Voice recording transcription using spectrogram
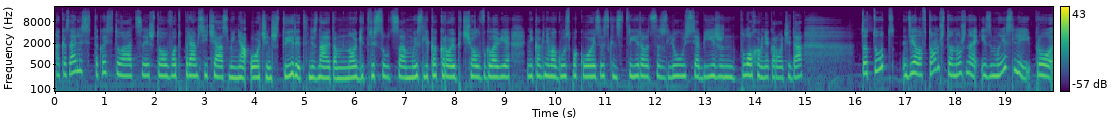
оказались в такой ситуации, что вот прям сейчас меня очень штырит, не знаю, там ноги трясутся, мысли как рой пчел в голове, никак не могу успокоиться, сконцентрироваться, злюсь, обижен, плохо мне, короче, да, то тут дело в том, что нужно из мыслей про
